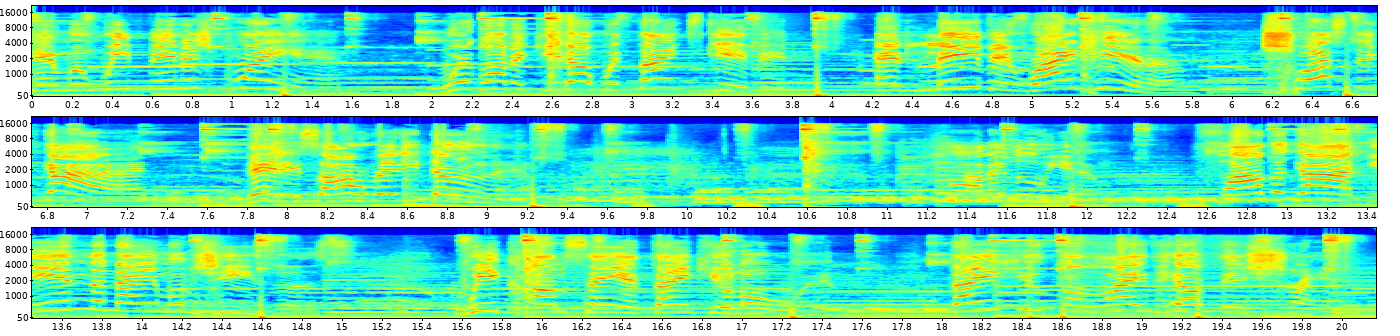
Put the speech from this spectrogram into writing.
And when we finish praying, we're going to get up with thanksgiving and leave it right here, trusting God that it's already done. Hallelujah. Father God, in the name of Jesus, we come saying thank you, Lord. Thank you for life, health, and strength.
